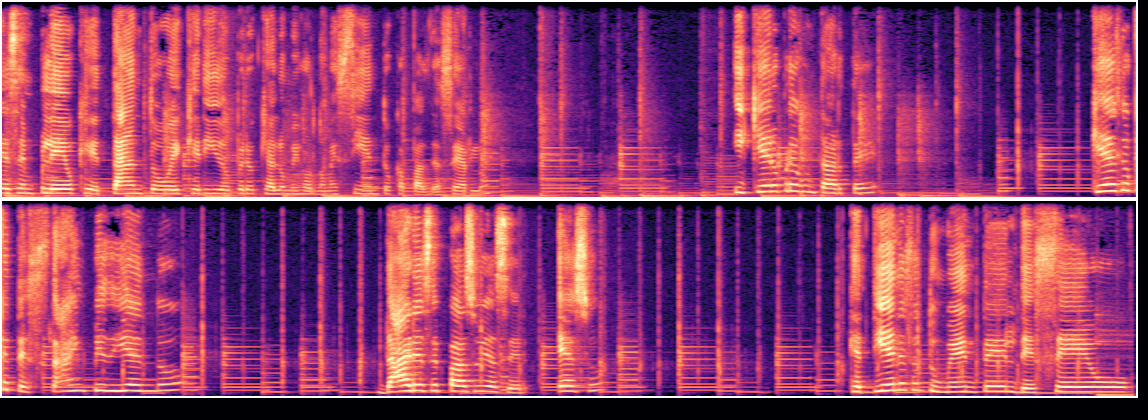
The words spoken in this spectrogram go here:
ese empleo que tanto he querido, pero que a lo mejor no me siento capaz de hacerlo. Y quiero preguntarte, ¿qué es lo que te está impidiendo dar ese paso y hacer eso que tienes en tu mente, el deseo,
